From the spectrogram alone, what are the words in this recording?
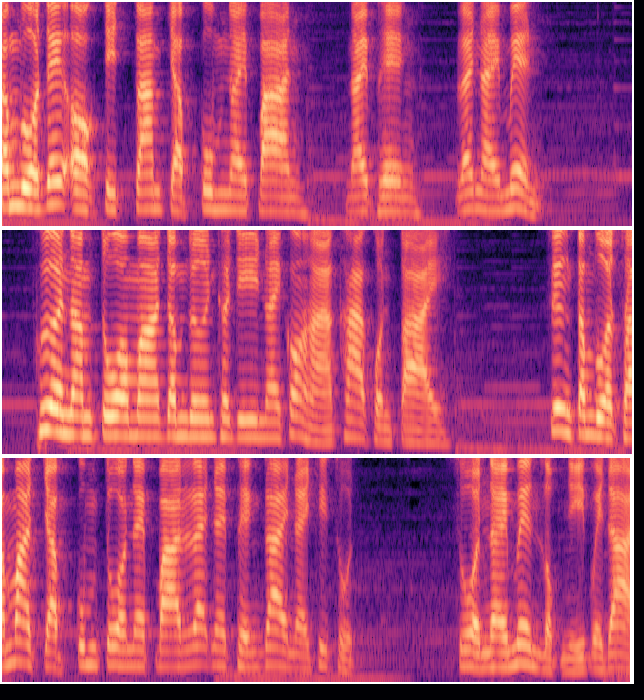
ตำรวจได้ออกติดตามจับกลุ่มนายปาน นายเพงและนายเม่น พื่อนำตัวมาดำเนินคดีในข้อหาฆ่าคนตาย ซึ่งตำรวจสามารถจับกลุ่มตัวในปานและในเพลงได้ในที่สุด ส่วนนายเม่นหลบหนีไปได้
